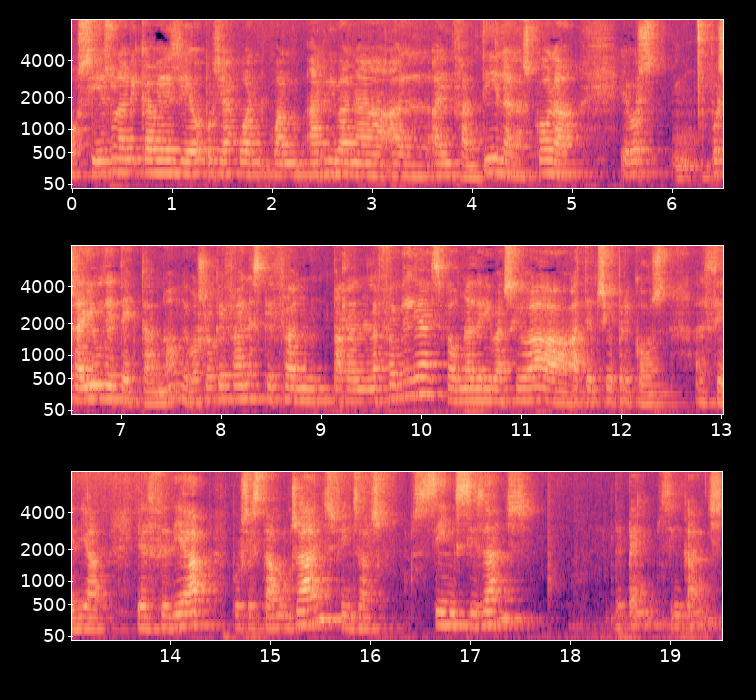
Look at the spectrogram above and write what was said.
o si és una mica més lleu, doncs ja quan, quan arriben a, a infantil, a l'escola, Llavors, pues ahir ho detecten, no? Llavors el que fan és que fan, parlant amb la família, es fa una derivació a atenció precoç, al CEDIAP. I el CEDIAP pues, està uns anys, fins als 5-6 anys, depèn, 5 anys,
